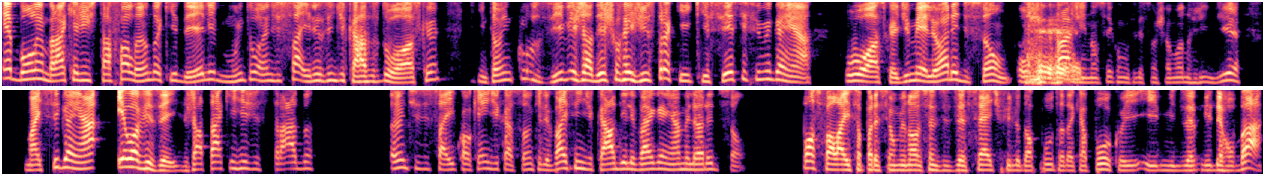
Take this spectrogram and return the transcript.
é bom lembrar que a gente está falando aqui dele muito antes de saírem os indicados do Oscar. Então, inclusive, já deixo o registro aqui que se esse filme ganhar o Oscar de melhor edição ou montagem, não sei como que eles estão chamando hoje em dia, mas se ganhar, eu avisei. Já está aqui registrado antes de sair qualquer indicação que ele vai ser indicado e ele vai ganhar a melhor edição. Posso falar isso aparecer em 1917, filho da puta, daqui a pouco e, e me, me, derrubar?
